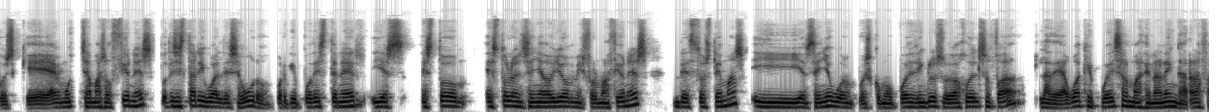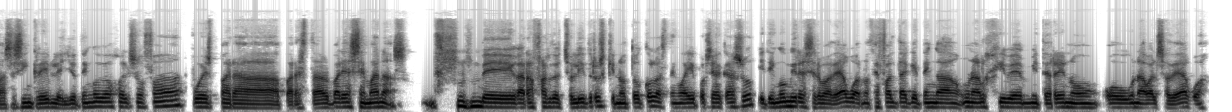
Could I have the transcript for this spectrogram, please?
pues que hay muchas más opciones, puedes estar igual de seguro, porque puedes tener, y es esto, esto lo he enseñado yo en mis formaciones de estos temas, y enseño, bueno, pues como puedes incluso debajo del sofá, la de agua que puedes almacenar en garrafas, es increíble. Yo tengo debajo del sofá, pues para, para estar varias semanas de garrafas de 8 litros que no toco, las tengo ahí por si acaso, y tengo mi reserva de agua. No hace falta que tenga un aljibe en mi terreno o una balsa de agua,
